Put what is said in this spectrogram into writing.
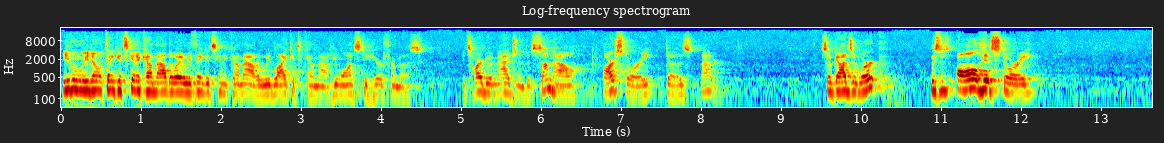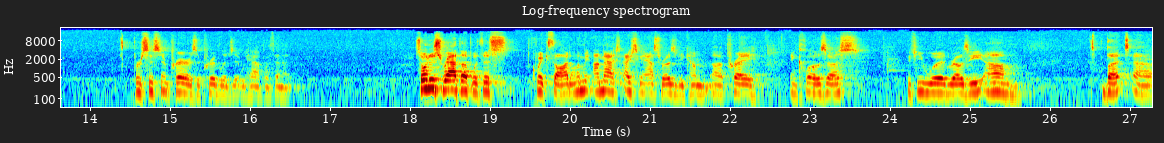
even when we don't think it's going to come out the way we think it's going to come out or we'd like it to come out. He wants to hear from us. It's hard to imagine, but somehow our story does matter. So God's at work. This is all his story. Persistent prayer is a privilege that we have within it. So I'll just wrap up with this quick thought. And let me, I'm actually going to ask Rosie to come uh, pray and close us, if you would, Rosie. Um, but uh,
